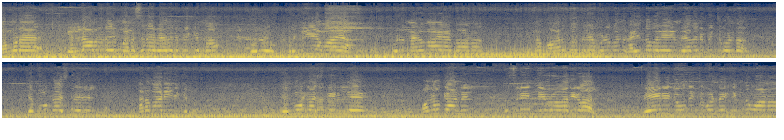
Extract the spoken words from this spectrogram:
നമ്മുടെ എല്ലാവരുടെയും മനസ്സിനെ വേദനിപ്പിക്കുന്ന ഒരു മൃഗീയമായ ഒരു നരനായാട്ടാണ് ഇന്ന് ഭാരതത്തിലെ മുഴുവൻ ഹൈന്ദവരെയും വേദനിപ്പിച്ചുകൊണ്ട് ജമ്മു കാശ്മീരിൽ നടമാടിയിരിക്കുന്നു. ജമ്മു കാശ്മീരിലെ പകൽഗാമിൽ മുസ്ലിം തീവ്രവാദികളാൽ പേര് ചോദിച്ചുകൊണ്ട് ഹിന്ദുവാണോ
